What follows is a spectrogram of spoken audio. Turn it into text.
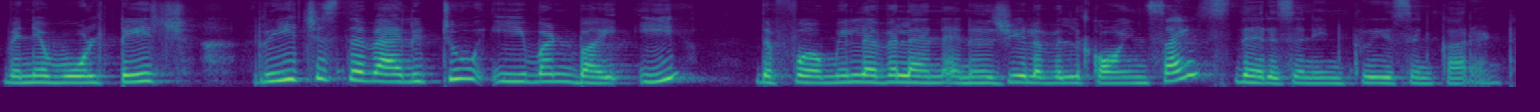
When a voltage reaches the value 2 E1 by E, the Fermi level and energy level coincides, there is an increase in current.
